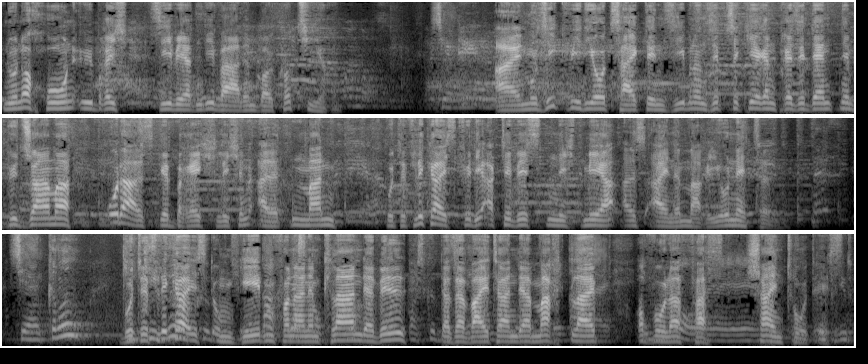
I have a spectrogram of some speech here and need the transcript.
nur noch Hohn übrig. Sie werden die Wahlen boykottieren. Ein Musikvideo zeigt den 77-jährigen Präsidenten im Pyjama oder als gebrechlichen alten Mann. Bouteflika ist für die Aktivisten nicht mehr als eine Marionette. Bouteflika ist umgeben von einem Clan, der will, dass er weiter an der Macht bleibt obwohl er fast scheintot ist.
